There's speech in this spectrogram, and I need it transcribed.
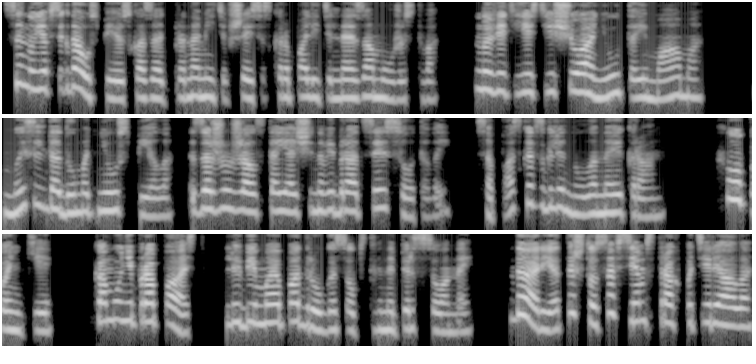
сыну я всегда успею сказать про наметившееся скоропалительное замужество. Но ведь есть еще Анюта и мама. Мысль додумать не успела. Зажужжал стоящий на вибрации сотовой. С опаской взглянула на экран. Опаньки! Кому не пропасть? Любимая подруга собственной персоной. «Дарья, ты что, совсем страх потеряла?»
